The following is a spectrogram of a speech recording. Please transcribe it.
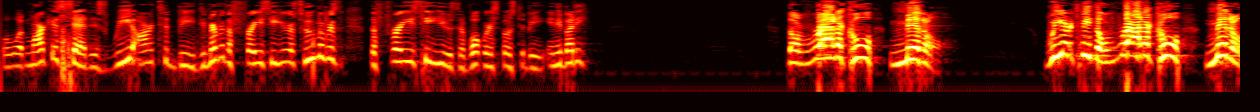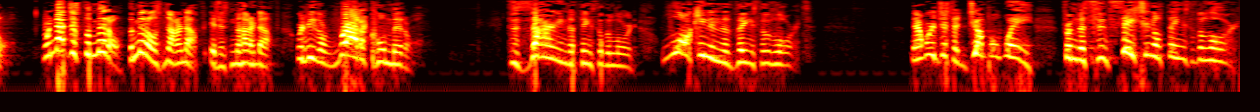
But what Marcus said is we are to be, do you remember the phrase he used? Who remembers the phrase he used of what we're supposed to be? Anybody? the radical middle. We are to be the radical middle. We're not just the middle. The middle is not enough. It is not enough. We're to be the radical middle. Desiring the things of the Lord. Walking in the things of the Lord. Now we're just a jump away from the sensational things of the Lord.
